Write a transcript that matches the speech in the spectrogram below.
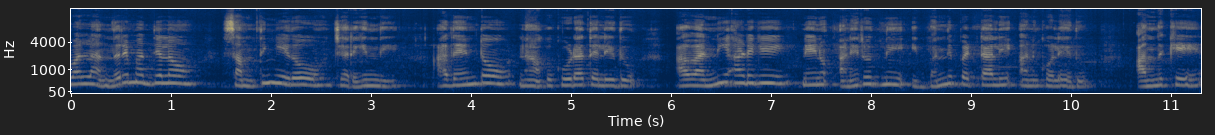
వాళ్ళందరి మధ్యలో సంథింగ్ ఏదో జరిగింది. అదేంటో నాకు కూడా తెలీదు. అవన్నీ అడిగి నేను అనిరుద్ని ఇబ్బంది పెట్టాలి అనుకోలేదు. అందుకే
